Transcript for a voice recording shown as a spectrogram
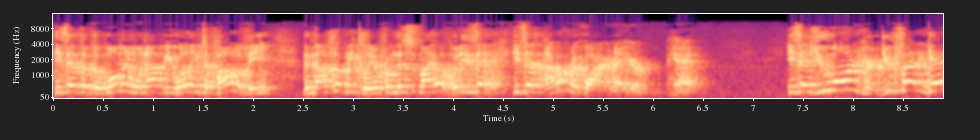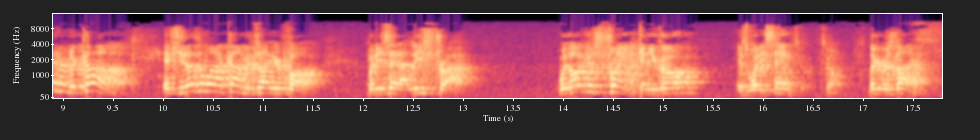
he says, if the woman will not be willing to follow thee, then thou shalt be clear from this my oath. What is he saying? He says, I won't require it at your head. He said, you warn her. You try to get her to come. If she doesn't want to come, it's not your fault. But he said, at least try. With all your strength, can you go? Is what he's saying to, to him. Look at verse 9.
